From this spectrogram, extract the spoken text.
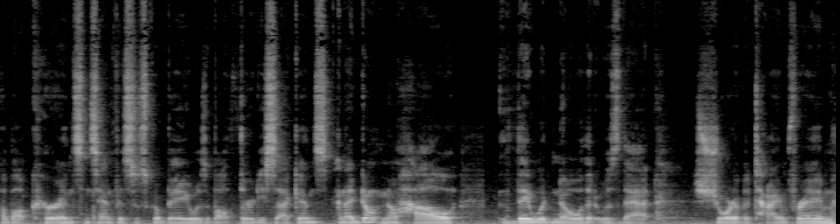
about currents in San Francisco Bay was about 30 seconds. And I don't know how they would know that it was that short of a time frame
